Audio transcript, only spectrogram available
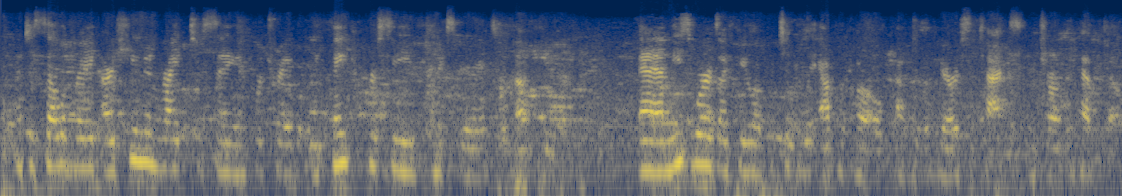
and to celebrate our human right to say and portray what we think, perceive, and experience without fear. And these words I feel are particularly apropos after the Paris attacks in Charlie Hebdo.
